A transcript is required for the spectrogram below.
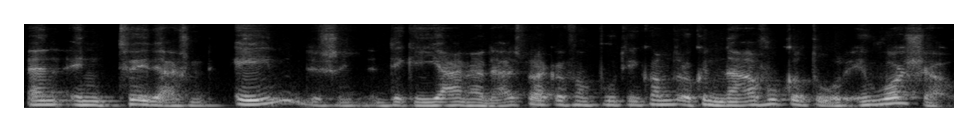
En in 2001, dus een dikke jaar na de uitspraken van Poetin, kwam er ook een NAVO-kantoor in Warschau.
